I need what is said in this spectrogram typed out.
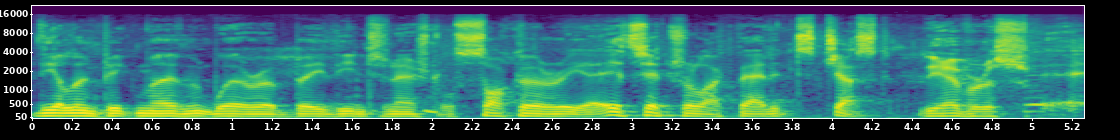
the Olympic movement, whether it be the international soccer, etc., like that. It's just the avarice. Uh,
